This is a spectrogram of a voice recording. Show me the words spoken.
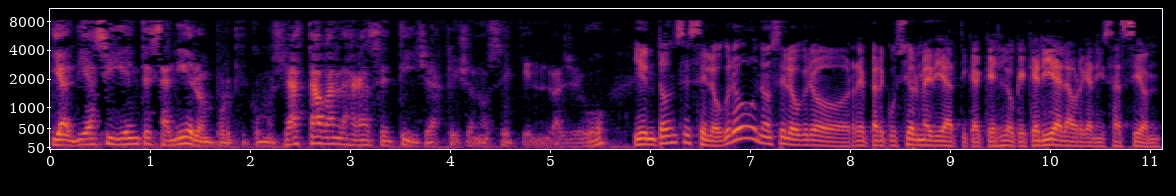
Y al día siguiente salieron, porque como ya estaban las gacetillas, que yo no sé quién las llevó. ¿Y entonces se logró o no se logró repercusión mediática, que es lo que quería la organización?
